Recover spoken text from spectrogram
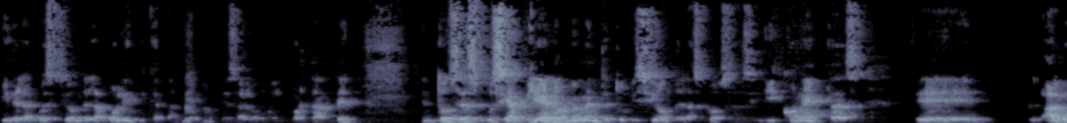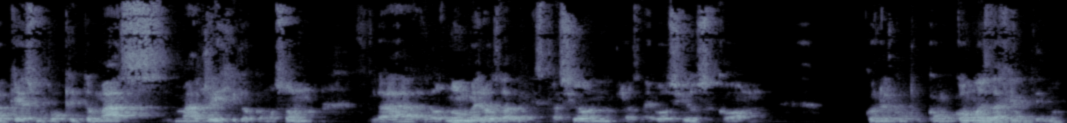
y de la cuestión de la política también, ¿no? que es algo muy importante. Entonces, pues se amplía enormemente tu visión de las cosas y conectas eh, algo que es un poquito más, más rígido, como son los números, la administración, los negocios, con, con, el, con cómo es la gente, ¿no?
